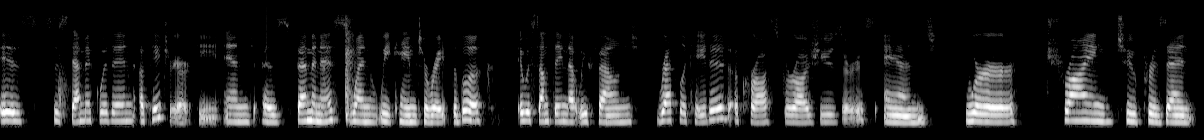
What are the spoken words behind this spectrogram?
is systemic within a patriarchy. And as feminists, when we came to write the book, it was something that we found replicated across garage users, and we're trying to present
